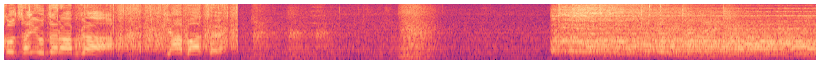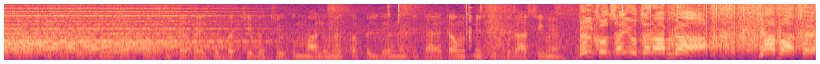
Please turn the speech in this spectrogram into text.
बिल्कुल सही उत्तर आपका। क्या बात है। बच्चे बच्चे को मालूम है कपिल देव ने जिताया था उन्नीस सौ तिरासी में बिल्कुल सही उत्तर आपका। क्या बात है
